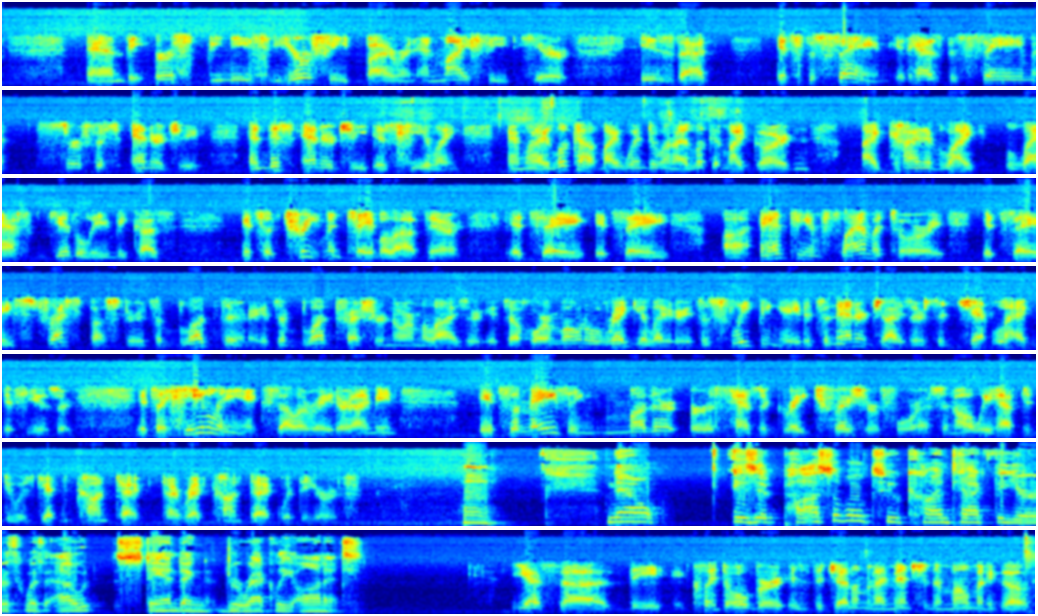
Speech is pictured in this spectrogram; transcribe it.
And the earth beneath your feet, Byron, and my feet here is that it's the same. It has the same surface energy. And this energy is healing. And when I look out my window and I look at my garden, I kind of like laugh giddily because it's a treatment table out there. It's a it's a uh, anti-inflammatory. It's a stress buster. It's a blood thinner. It's a blood pressure normalizer. It's a hormonal regulator. It's a sleeping aid. It's an energizer. It's a jet lag diffuser. It's a healing accelerator. I mean, it's amazing. Mother Earth has a great treasure for us, and all we have to do is get in contact, direct contact with the Earth. Hmm. Now, is it possible to contact the Earth without standing directly on it? Yes, uh, the Clint Ober is the gentleman I mentioned a moment ago,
